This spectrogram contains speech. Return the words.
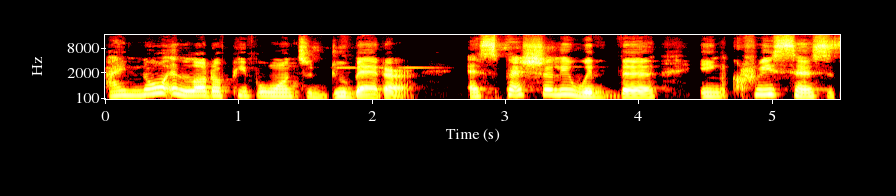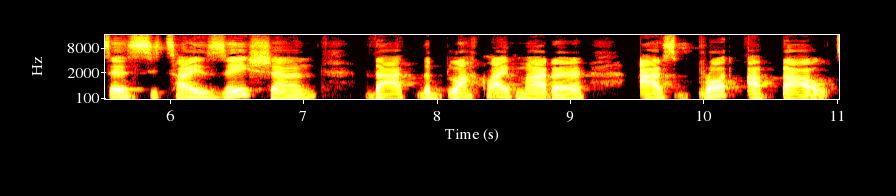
I know a lot of people want to do better, especially with the increased sensitization that the Black Lives Matter has brought about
